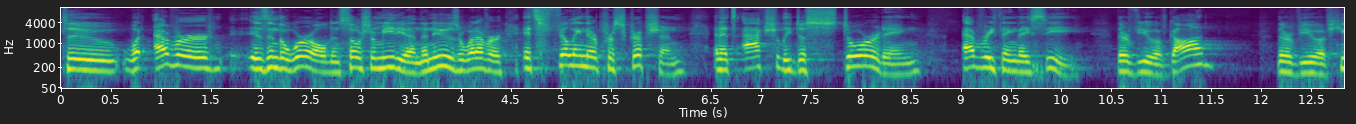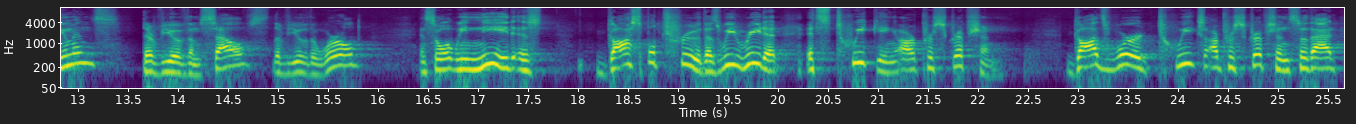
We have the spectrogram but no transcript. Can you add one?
to whatever is in the world, in social media, in the news, or whatever, it's filling their prescription and it's actually distorting everything they see their view of God, their view of humans, their view of themselves, the view of the world. And so, what we need is gospel truth, as we read it, it's tweaking our prescription. God's word tweaks our prescription so that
